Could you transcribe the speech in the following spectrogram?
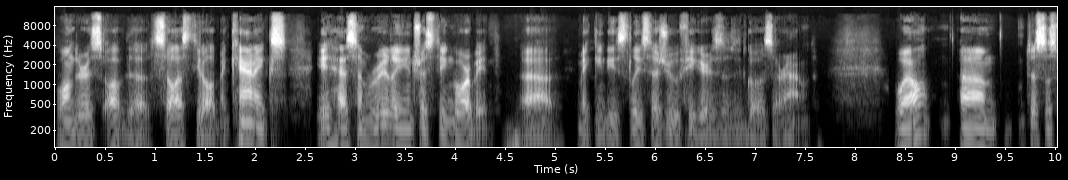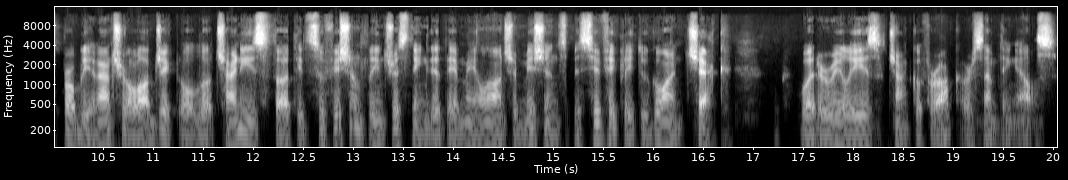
wonders of the celestial mechanics, it has some really interesting orbit, uh, making these Lissajous figures as it goes around. Well, um, this is probably a natural object, although Chinese thought it sufficiently interesting that they may launch a mission specifically to go and check whether it really is a chunk of rock or something else.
